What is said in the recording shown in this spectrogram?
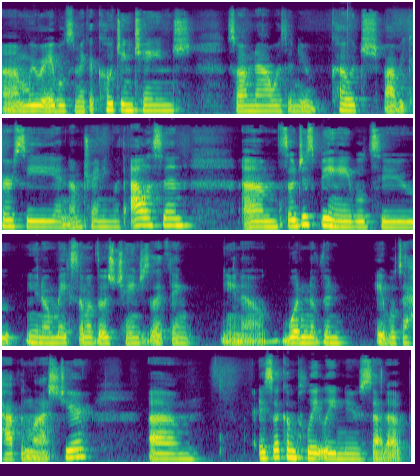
Um, we were able to make a coaching change so I'm now with a new coach, Bobby Kersee, and I'm training with Allyson. Um, so just being able to, you know, make some of those changes, I think, you know, wouldn't have been able to happen last year. Um, it's a completely new setup,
